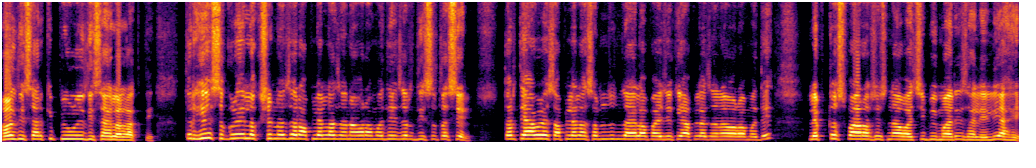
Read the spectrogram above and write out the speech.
हळदीसारखी पिवळी दिसायला लागते. तर हे सगळे लक्षणं जर आपल्याला जनावरामध्ये जर दिसत असेल तर त्यावेळेस आपल्याला समजून जायला पाहिजे की आपल्या जनावरामध्ये लेप्टोस्पायरोसिस नावाची बिमारी झालेली आहे.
